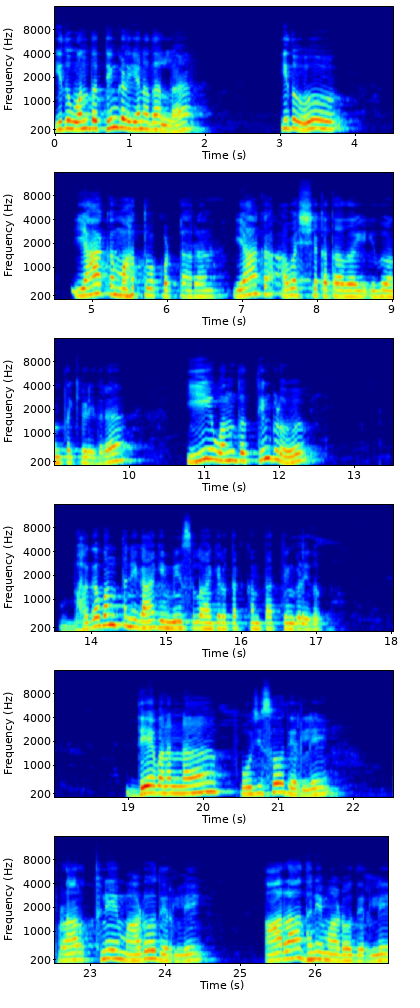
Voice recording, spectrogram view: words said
ಇದು ಒಂದು ತಿಂಗಳು ಏನದಲ್ಲ, ಇದು ಯಾಕೆ ಮಹತ್ವ ಕೊಟ್ಟಾರ, ಯಾಕೆ ಅವಶ್ಯಕತೆ ಇದು ಅಂತ ಕೇಳಿದರೆ? ಈ ಒಂದು ತಿಂಗಳು ಭಗವಂತನಿಗಾಗಿ ಮೀಸಲಾಗಿರತಕ್ಕಂಥ ತಿಂಗಳಿದು. ದೇವನನ್ನು ಪೂಜಿಸೋದಿರಲಿ, ಪ್ರಾರ್ಥನೆ ಮಾಡೋದಿರಲಿ, ಆರಾಧನೆ ಮಾಡೋದಿರಲಿ,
